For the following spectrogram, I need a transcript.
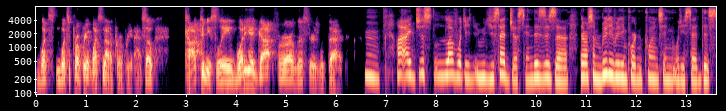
what's what's appropriate, what's not appropriate. So talk to me, Celine. What do you got for our listeners with that? Hmm. I, I, just love what you you said, Justin. This is uh, there are some really really important points in what you said. This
